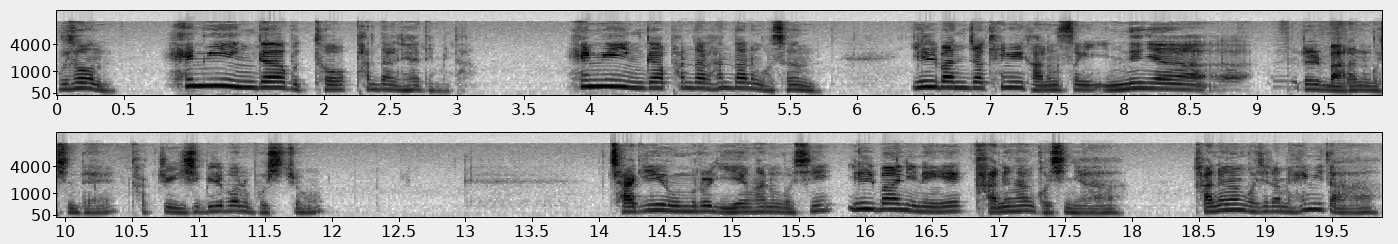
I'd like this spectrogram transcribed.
우선 행위인가부터 판단을 해야 됩니다. 행위인가 판단을 한다는 것은 일반적 행위 가능성이 있느냐를 말하는 것인데 각주 21번을 보시죠. 자기 의무를 이행하는 것이 일반인에게 가능한 것이냐 가능한 것이라면 행위다.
